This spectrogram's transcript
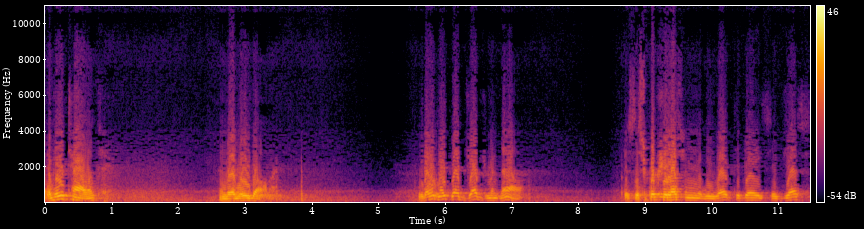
every talent, and every dollar. We don't make that judgment now. Because the scripture lesson that we read today suggests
